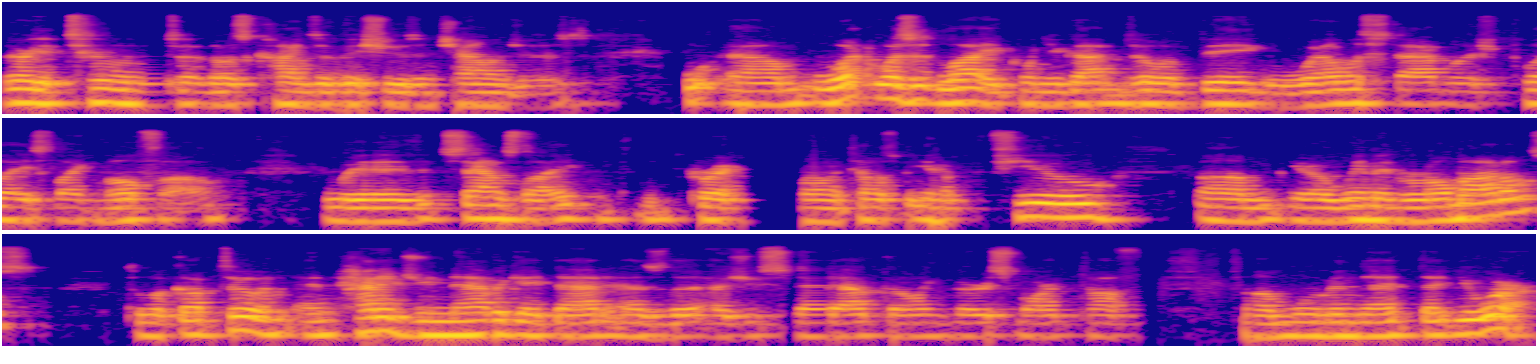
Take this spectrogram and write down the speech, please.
very attuned to those kinds of issues and challenges. Um, what was it like when you got into a big, well-established place like MoFo, with sounds like correct wrong and tell us, but you know, few um, you know women role models to look up to, and, and how did you navigate that as the as you said, outgoing, very smart, tough um, woman that that you were?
